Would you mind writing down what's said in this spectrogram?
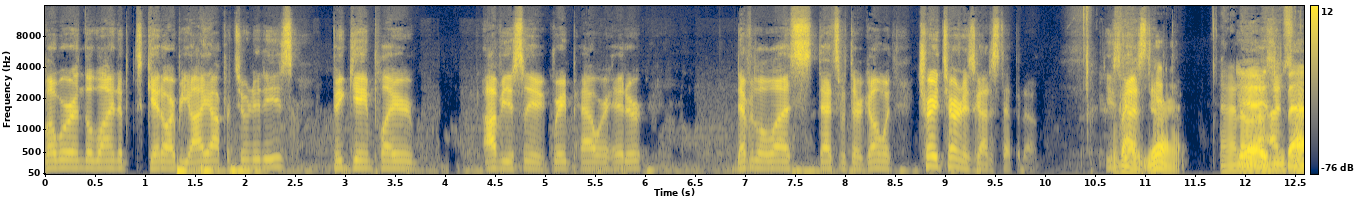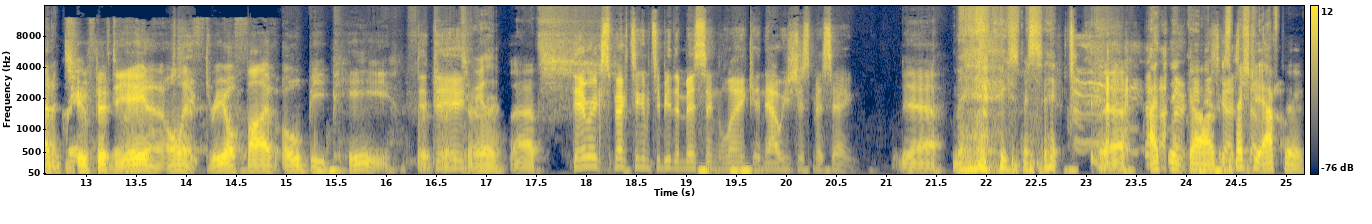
lower in the lineup to get RBI opportunities. Big game player, obviously a great power hitter. Nevertheless, that's what they're going with. Trey Turner's got to step it up. He's got to Right. step Yeah. And I know Yeah, he he's was batting having 258 and only a 305 OBP for Did Trey they- Turner. That's They were expecting him to be the missing link, and now he's just missing. yeah, he's missing. yeah. I think, uh, especially after. up.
